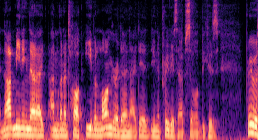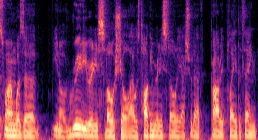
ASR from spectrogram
not meaning that I, I'm going to talk even longer than I did in the previous episode because previous one was a you know really really slow show. I was talking really slowly. I should have probably played the thing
